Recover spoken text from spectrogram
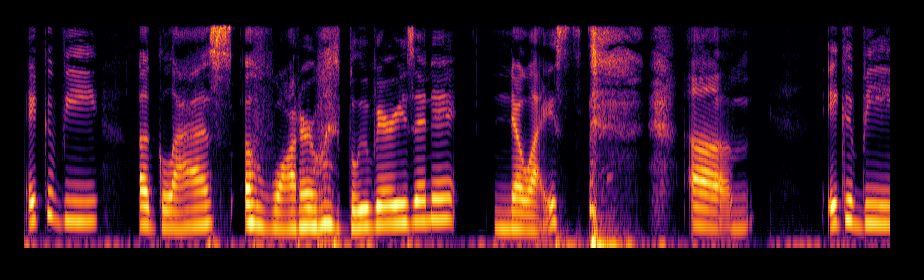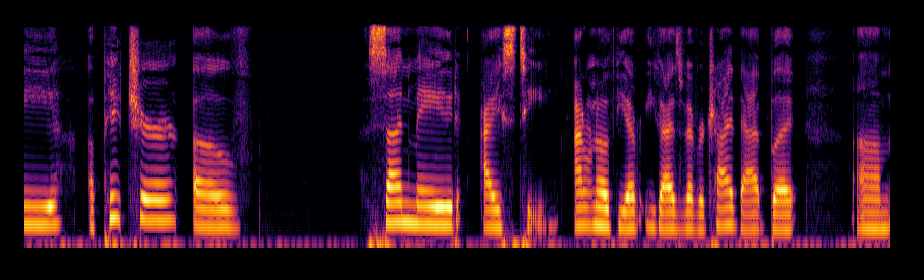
it could be a glass of water with blueberries in it, no ice. um, it could be a picture of sun made iced tea. I don't know if you ever, you guys have ever tried that, but um,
